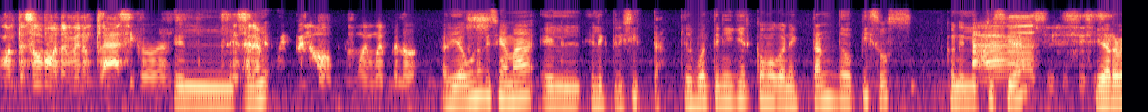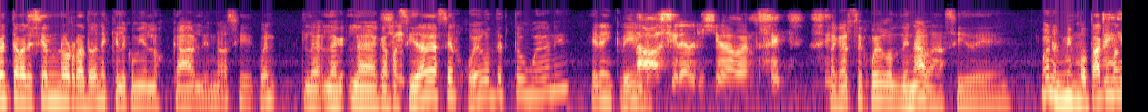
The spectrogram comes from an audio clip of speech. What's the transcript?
Montezuma también un clásico, weón. El, Ese era había, muy peludo, muy, muy peludo. había uno que se llamaba el electricista, que el buen tenía que ir como conectando pisos con electricidad. Ah, sí, sí, sí. Y de repente aparecían unos ratones que le comían los cables, ¿no? Así, bueno, la, la, la capacidad de hacer juegos de estos weones era increíble. No, sí era brígido, weón, sí, sí. Sacarse juegos de nada, así de... Bueno, el mismo Pac-Man,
